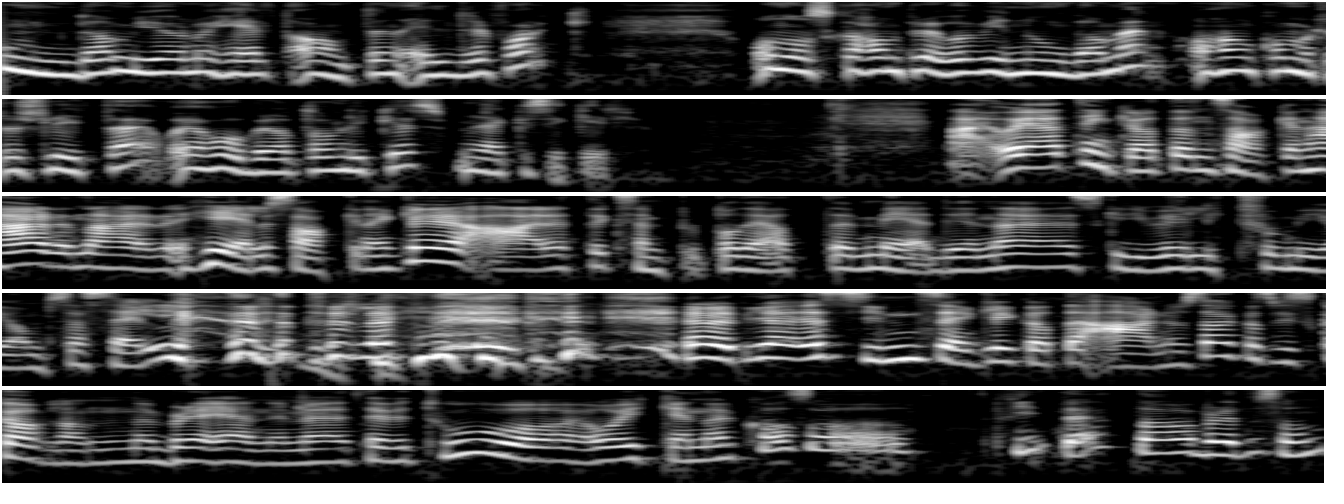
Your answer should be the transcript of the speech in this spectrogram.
ungdom gjør noe helt annet enn eldre folk. Og nå skal han prøve å vinne ungdommen, og han kommer til å slite. Og jeg håper at han lykkes, men jeg er ikke sikker. Nei, og jeg tenker at den saken her, den er, hele saken egentlig, er et eksempel på det at mediene skriver litt for mye om seg selv, rett og slett. Jeg vet ikke, jeg syns egentlig ikke at det er noe sak. Altså, hvis Skavlan ble enig med TV 2 og, og ikke NRK, så fint det. Da ble det sånn.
